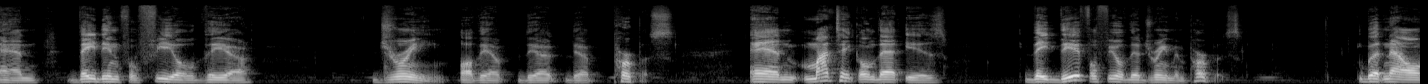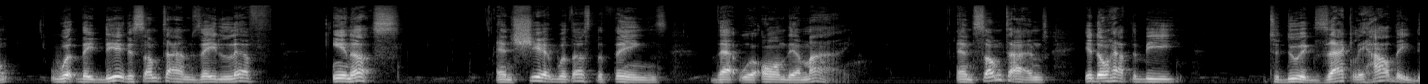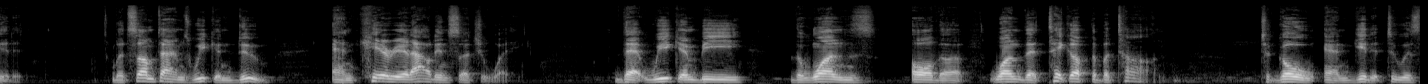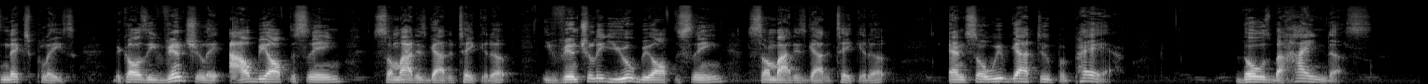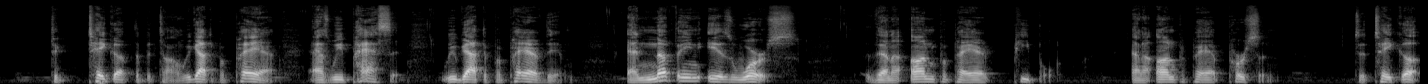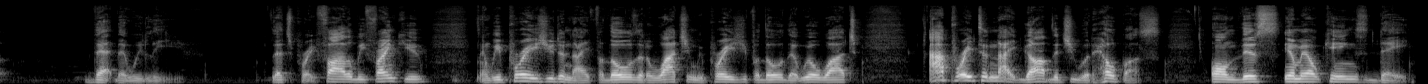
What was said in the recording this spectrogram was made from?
and they didn't fulfill their dream or their their their purpose. And my take on that is they did fulfill their dream and purpose. But now what they did is sometimes they left in us and shared with us the things that were on their mind. And sometimes it don't have to be to do exactly how they did it, but sometimes we can do and carry it out in such a way that we can be the ones or the one that take up the baton to go and get it to its next place because eventually I'll be off the scene. Somebody's got to take it up. Eventually you'll be off the scene. Somebody's got to take it up. And so we've got to prepare those behind us take up the baton. We got to prepare as we pass it. We've got to prepare them. And nothing is worse than an unprepared people and an unprepared person to take up that that we leave. Let's pray. Father, we thank you and we praise you tonight for those that are watching. We praise you for those that will watch. I pray tonight, God, that you would help us on this ML King's Day.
